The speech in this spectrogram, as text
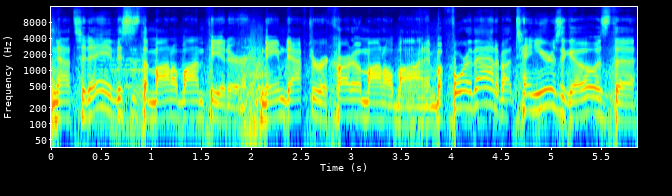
Now today, this is the Montalban Theater, named after Ricardo Montalban. And before that, about 10 years ago, it was the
